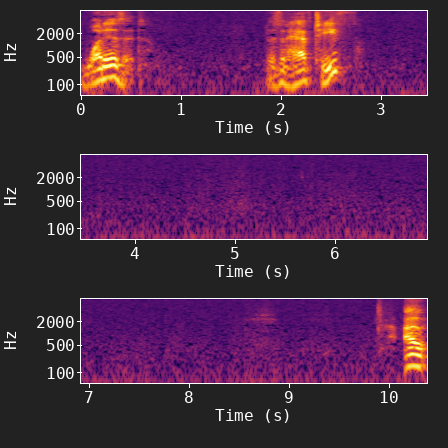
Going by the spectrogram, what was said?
What is it? Does it have teeth? I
